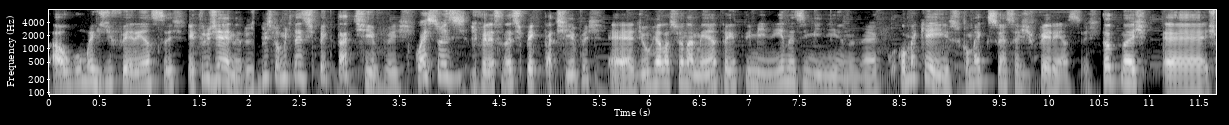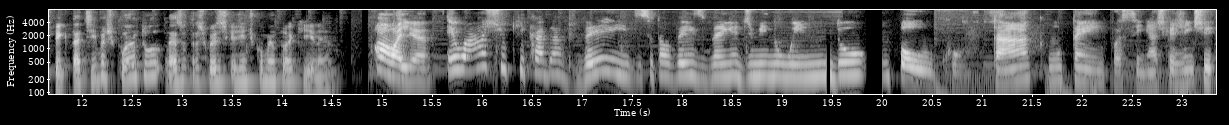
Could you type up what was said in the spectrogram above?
algumas diferenças entre os gêneros, principalmente nas expectativas. Quais são as diferenças nas expectativas é, de um relacionamento entre meninas e meninos, né? Como é que é isso? Como é que são essas diferenças? Tanto nas é, expectativas quanto nas outras coisas que a gente comentou aqui, né? Olha, eu acho que cada vez isso talvez venha diminuindo um pouco, tá? Com o tempo, assim. Acho que a gente,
